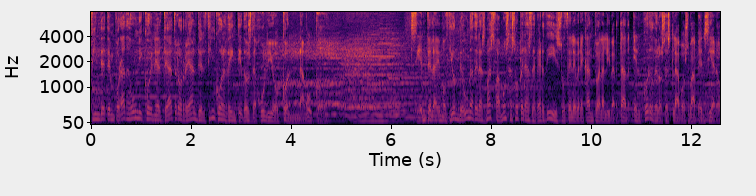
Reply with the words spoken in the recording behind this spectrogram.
fin de temporada único en el Teatro Real del 5 al 22 de julio con Nabucco. Siente la emoción de una de las más famosas óperas de Verdi y su célebre canto a la libertad, El coro de los esclavos va pensiero.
